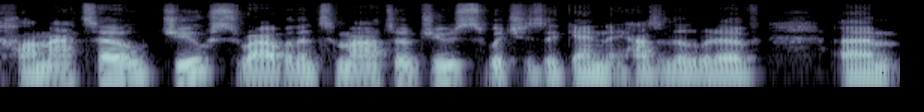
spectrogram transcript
clamato juice rather than tomato juice, which is again it has a little bit of um,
